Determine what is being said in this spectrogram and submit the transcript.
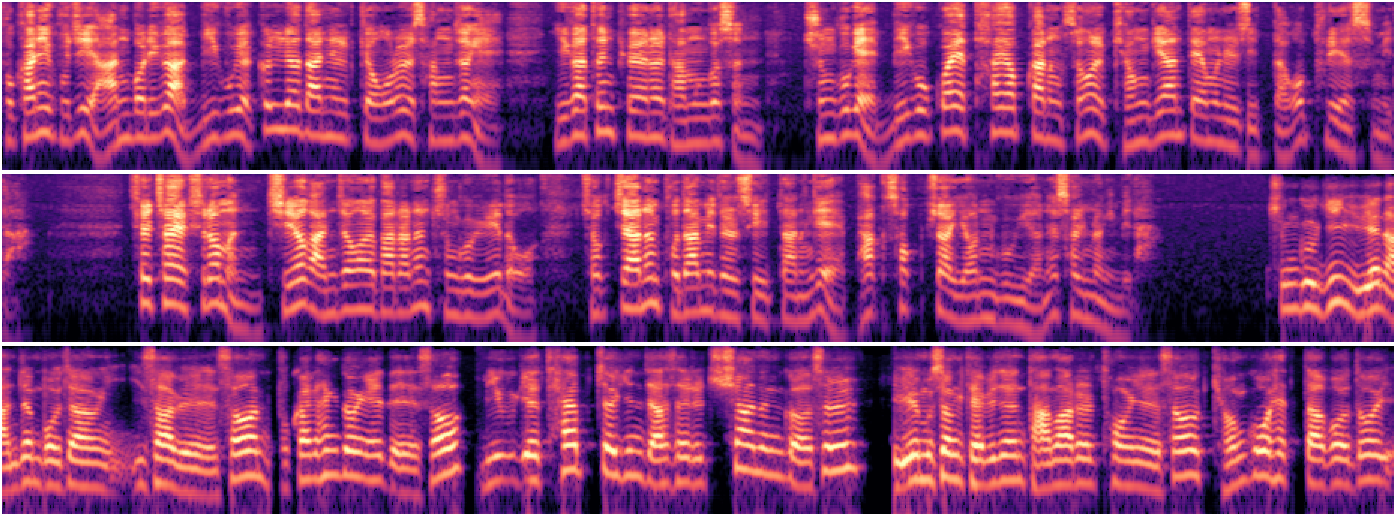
북한이 굳이 안보리가 미국에 끌려다닐 경우를 상정해 이 같은 표현을 담은 것은 중국의 미국과의 타협 가능성을 경계한 때문일 수 있다고 풀이했습니다. 7차 핵실험은 지역 안정을 바라는 중국에게도 적지 않은 부담이 될 수 있다는 게 박 석좌연구위원의 설명입니다. 중국이 유엔 안전보장 이사회에서 북한의 행동에 대해서 미국의 타협적인 자세를 취하는 것을 외무성 대변인 담화를 통해서 경고했다고도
